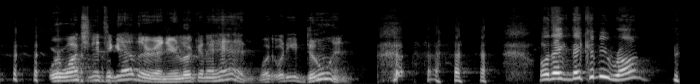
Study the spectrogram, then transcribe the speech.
We're watching it together, and you're looking ahead. What what are you doing? well, they, they could be wrong.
